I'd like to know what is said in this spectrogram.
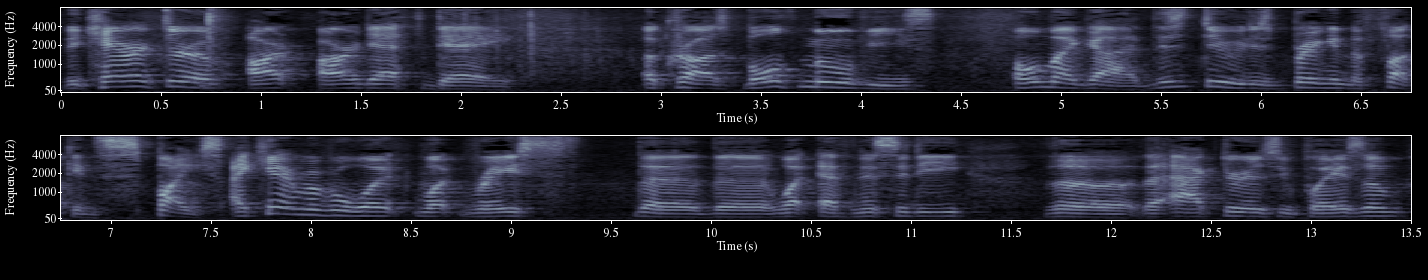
the character of Ar- Ardeth Bay across both movies. Oh my god, this dude is bringing the fucking spice. I can't remember what what race the the what ethnicity the the actor is who plays him.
